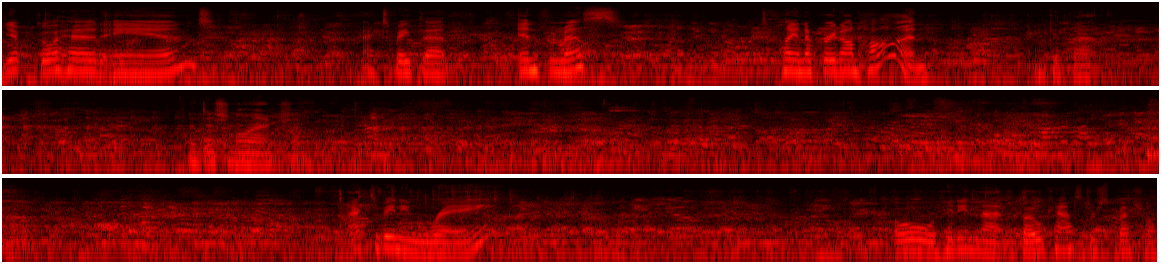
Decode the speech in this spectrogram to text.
Yep, go ahead and activate that infamous to play an upgrade on Han and get that additional action. Activating Rey. Oh, hitting that bowcaster special.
